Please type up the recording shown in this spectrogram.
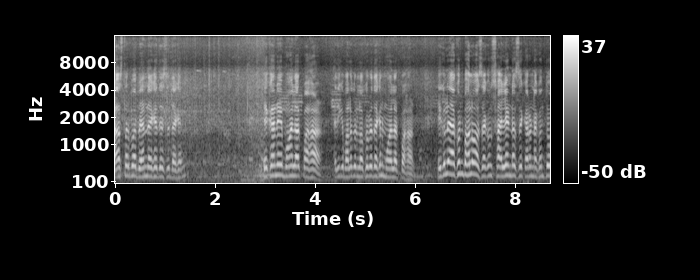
রাস্তার পর ভ্যান রেখে দিয়েছে, দেখেন। এখানে ময়লার পাহাড়, এদিকে ভালো করে লক্ষ্য করে দেখেন ময়লার পাহাড়। এগুলো এখন ভালো আছে, এখন সাইলেন্ট আছে, কারণ এখন তো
